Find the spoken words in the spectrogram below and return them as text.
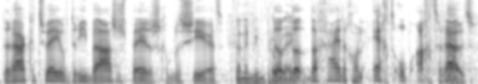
Er raken twee of drie basisspelers geblesseerd. Dan heb je een Dan, probleem. dan, dan ga je er gewoon echt op achteruit.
